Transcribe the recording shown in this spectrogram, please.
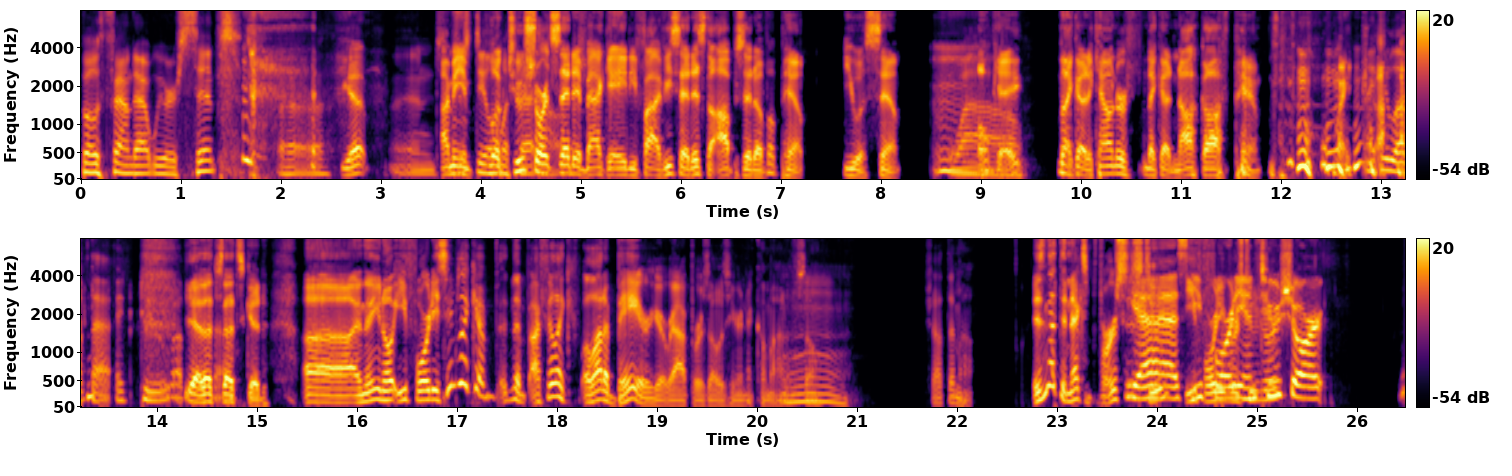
both found out we were simps. Uh, yep. and I mean, look, Too that Short said it back at 85. He said it's the opposite of a pimp. You a simp. Mm. Wow. Okay. Like a counter, like a knockoff pimp. oh my God. I do love that. I do love Yeah, that, that's though. that's good. Uh, and then you know E40 seems like a, I feel like a lot of Bay Area rappers I was hearing it come out of. So Mm. shout them out. Isn't that the next verses? Yes, too? E40, versus and Too Too Short? Short.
